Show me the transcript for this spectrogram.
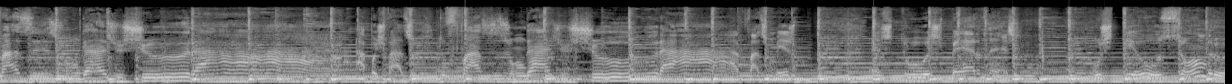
Fazes um gajo chorar. Ah, pois fazes, tu fazes um gajo chorar. Fazes mesmo as tuas pernas, os teus ombros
